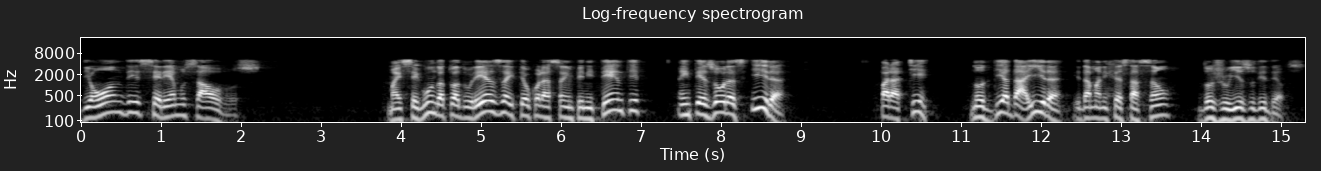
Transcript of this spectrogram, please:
de onde seremos salvos. Mas segundo a tua dureza e teu coração impenitente, entesouras ira para ti no dia da ira e da manifestação do juízo de Deus.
